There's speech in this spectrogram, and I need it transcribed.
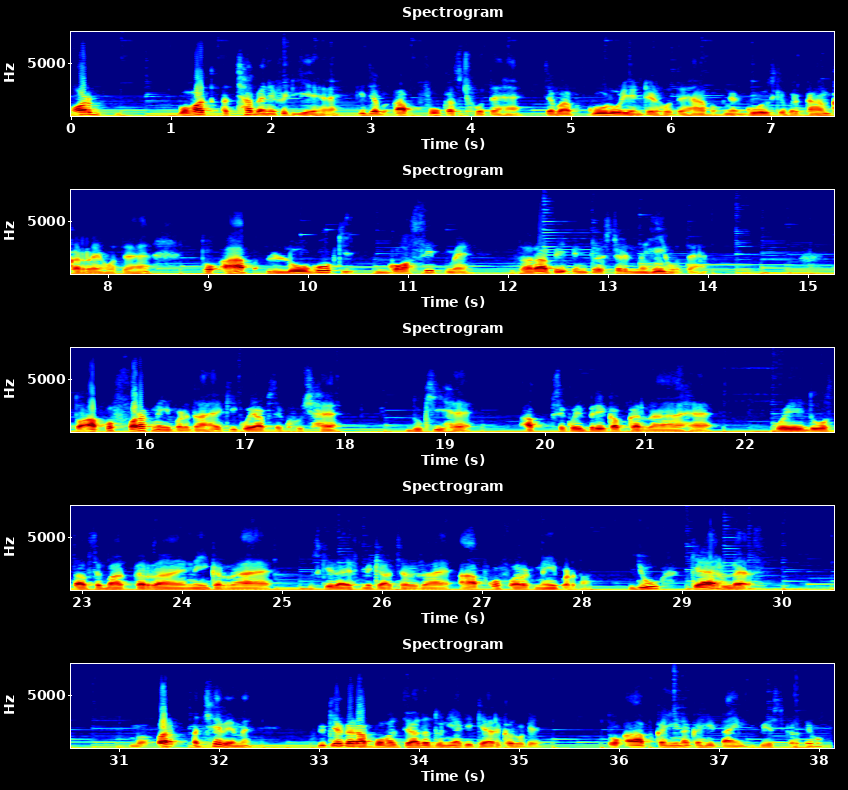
और बहुत अच्छा बेनिफिट ये है कि जब आप फोकस्ड होते हैं, जब आप गोल ओरिएंटेड होते हैं, आप अपने गोल्स के ऊपर काम कर रहे होते हैं तो आप लोगों की गॉसिप में ज़रा भी इंटरेस्टेड नहीं होते हैं। तो आपको फ़र्क नहीं पड़ता है कि कोई आपसे खुश है, दुखी है, आपसे कोई ब्रेकअप कर रहा है कोई दोस्त आपसे बात कर रहा है, नहीं कर रहा है, उसकी लाइफ में क्या चल रहा है, आपको फ़र्क नहीं पड़ता। यू केयर लेस पर अच्छे वे में, क्योंकि अगर आप बहुत ज़्यादा दुनिया की केयर करोगे तो आप कहीं ना कहीं टाइम वेस्ट करते हो।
